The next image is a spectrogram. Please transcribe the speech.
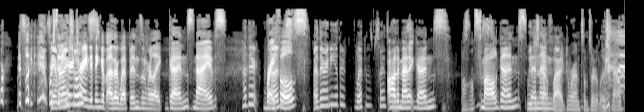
We're- it's like we're Samurai sitting here trying to think of other weapons, and we're like guns, knives, Are there guns? rifles, Are there any other weapons besides guns? automatic guns, bombs? small guns. We just then got flagged. We're on some sort of list now.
